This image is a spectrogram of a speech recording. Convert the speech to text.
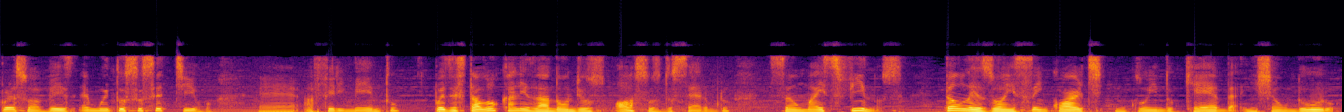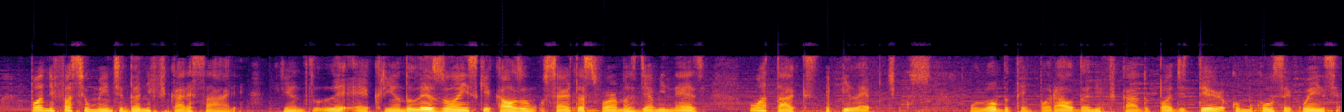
por sua vez, é muito suscetível é, a ferimento, pois está localizado onde os ossos do cérebro são mais finos. Então, lesões sem corte, incluindo queda em chão duro, podem facilmente danificar essa área criando, é, criando lesões que causam certas formas de amnésia ou ataques epilépticos. O lobo temporal danificado pode ter como consequência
